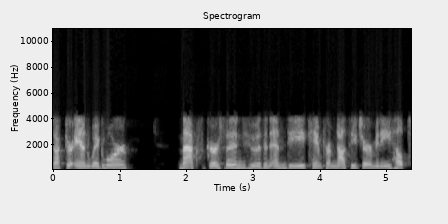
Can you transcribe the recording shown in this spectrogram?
Dr. Ann Wigmore, Max Gerson, who is an MD, came from Nazi Germany, helped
